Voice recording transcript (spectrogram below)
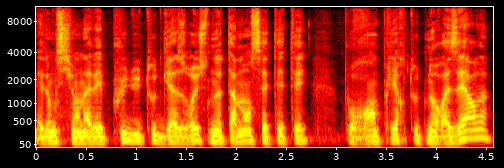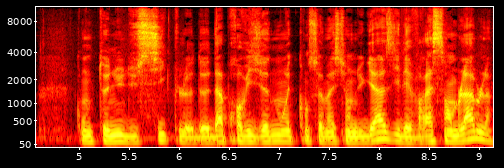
Et donc, si on n'avait plus du tout de gaz russe, notamment cet été, pour remplir toutes nos réserves, compte tenu du cycle d'approvisionnement et de consommation du gaz, il est vraisemblable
